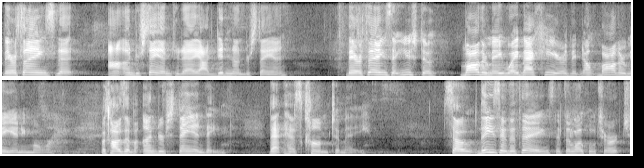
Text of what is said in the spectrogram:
There are things that I understand today I didn't understand. There are things that used to bother me way back here that don't bother me anymore because of understanding that has come to me. So these are the things that the local church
